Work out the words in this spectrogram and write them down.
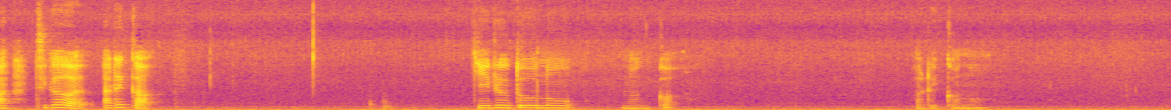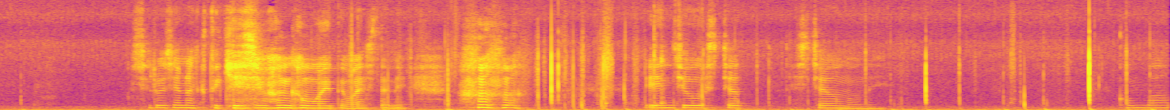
あ違うあれか。ギルドのなんかあれかな。白じゃなくて掲示板が燃えてましたね。炎上しちゃしちゃうのね。こんばんは。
